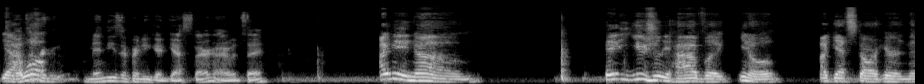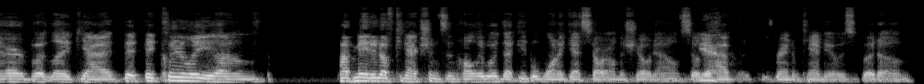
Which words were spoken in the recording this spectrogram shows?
Yeah, That's well, pretty- Mindy's a pretty good guest star, I would say. I mean, um, they usually have like you know a guest star here and there, but like yeah, they, they clearly um have made enough connections in Hollywood that people want to guest star on the show now. So Yeah. they have like these random cameos, but um.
